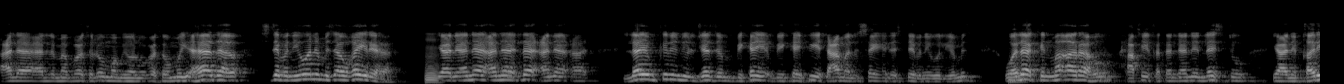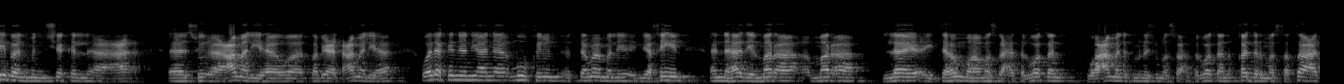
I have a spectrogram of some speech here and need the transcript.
على المبعوث الاممي والمبعوث الاممي هذا ستيفاني ويليامز أو غيرها. يعني أنا أنا لا أنا لا يمكنني الجزم بكي بكيفية عمل السيد ستيفاني ويليامز ولكن ما أراه حقيقة لأنني لست يعني قريبا من شكل عملها وطبيعة عملها. ولكنني أنا موقن تمام اليقين أن هذه المرأة مرأة لا يتهمها مصلحة الوطن وعملت من أجل مصلحة الوطن قدر ما استطاعت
